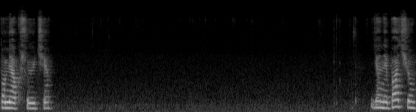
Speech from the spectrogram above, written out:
Пом'якшуючи. Я не бачу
